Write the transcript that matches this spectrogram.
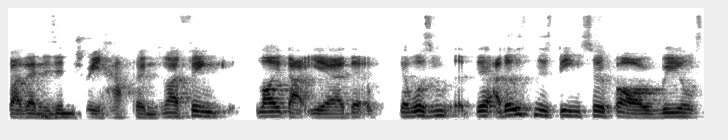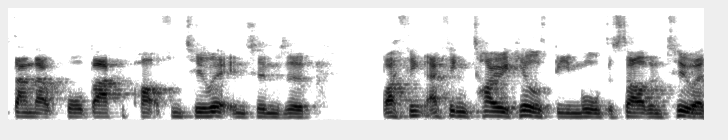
but then his mm. injury happened. And I think, like that year, there, there wasn't, there, I don't think there's been so far a real standout quarterback apart from Tua in terms of, but I think, I think Tyreek Hill's been more to start than Tua.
